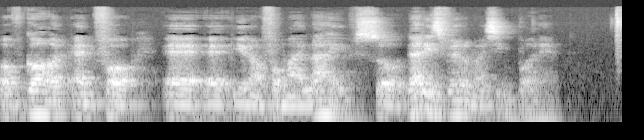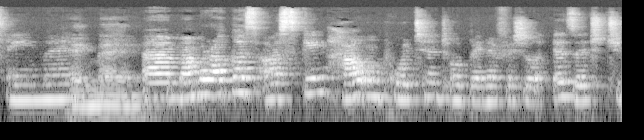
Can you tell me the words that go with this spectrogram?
of God and for, uh, uh, you know, for my life. So that is very much important. Amen. Amen. Um, Mama Rocca's asking how important or beneficial is it to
